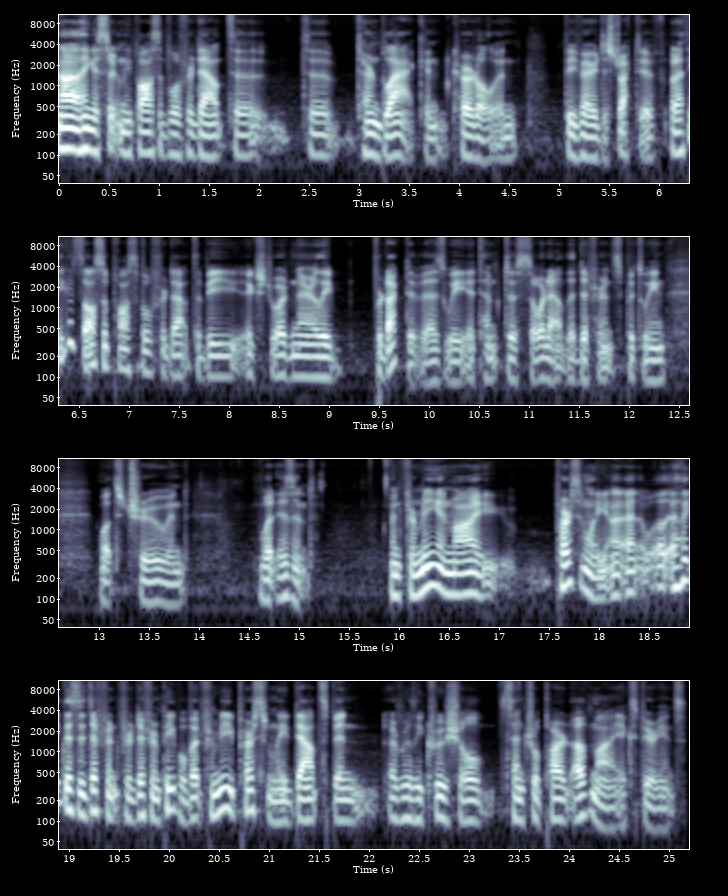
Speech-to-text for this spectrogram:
Now, I think it's certainly possible for doubt to to turn black and curdle and be very destructive. But I think it's also possible for doubt to be extraordinarily productive as we attempt to sort out the difference between what's true and what isn't. And for me and my personally, I, I, think this is different for different people, but for me personally, doubt's been a really crucial, central part of my experience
